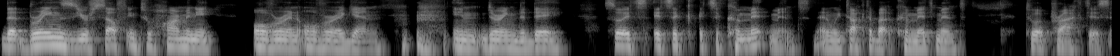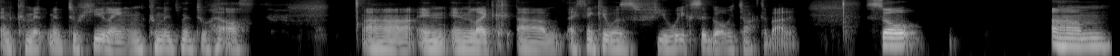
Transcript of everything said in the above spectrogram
that brings yourself into harmony over and over again in during the day. So it's it's a it's a commitment, and we talked about commitment to a practice and commitment to healing and commitment to health. Uh, in in like um, I think it was a few weeks ago we talked about it. So, um,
